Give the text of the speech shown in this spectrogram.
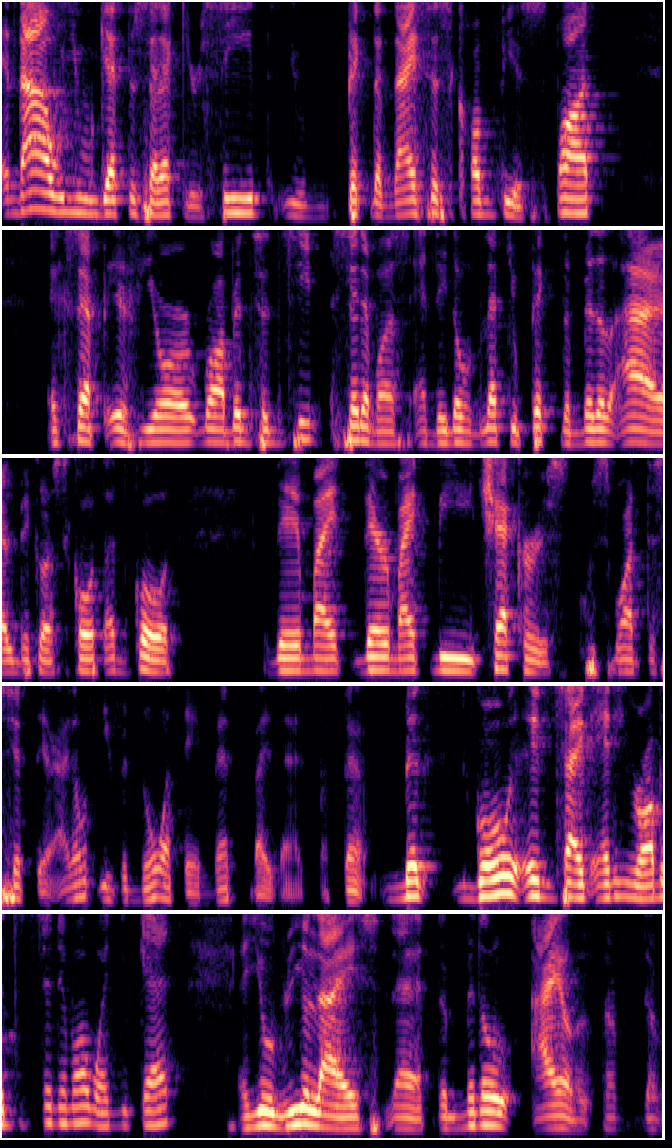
and now you get to select your seat. You pick the nicest, comfiest spot. Except if you're Robinson Cinemas and they don't let you pick the middle aisle because, quote unquote, they might there might be checkers who want to sit there. I don't even know what they meant by that. But the, go inside any Robinson cinema when you can and you'll realize that the middle aisle, the, the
